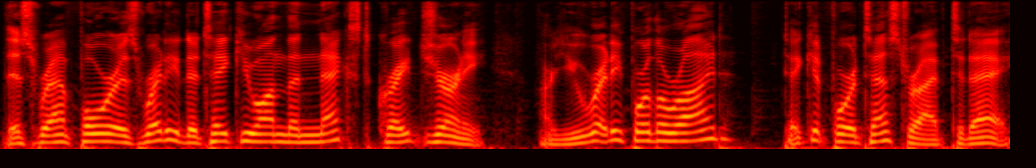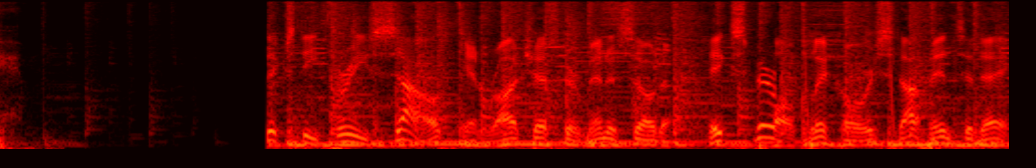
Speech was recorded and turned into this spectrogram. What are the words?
This RAV4 is ready to take you on the next great journey. Are you ready for the ride? Take it for a test drive today. 63 South in Rochester, Minnesota. Experience click or stop in today.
